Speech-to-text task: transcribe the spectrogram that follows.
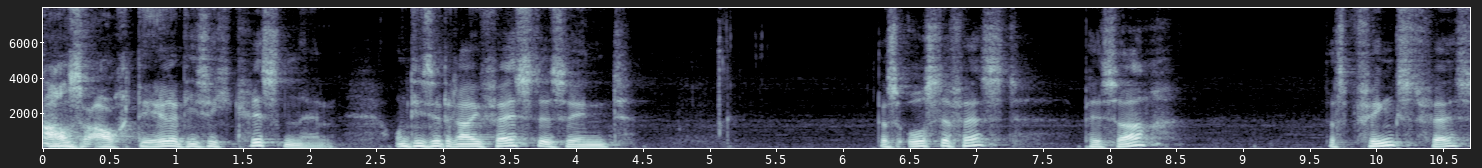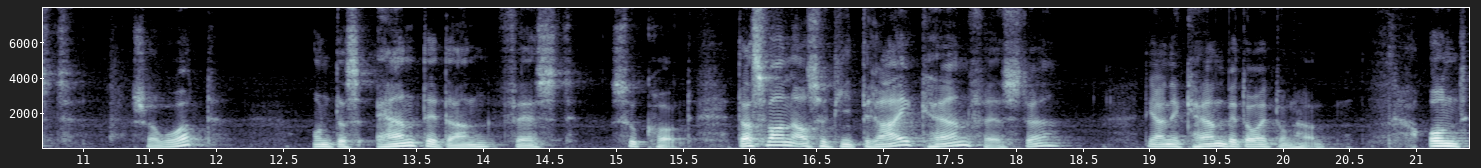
Also auch derer, die sich Christen nennen. Und diese drei Feste sind das Osterfest, Pesach, das Pfingstfest, Shavuot und das Erntedankfest, Sukkot. Das waren also die drei Kernfeste, die eine Kernbedeutung hatten. Und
